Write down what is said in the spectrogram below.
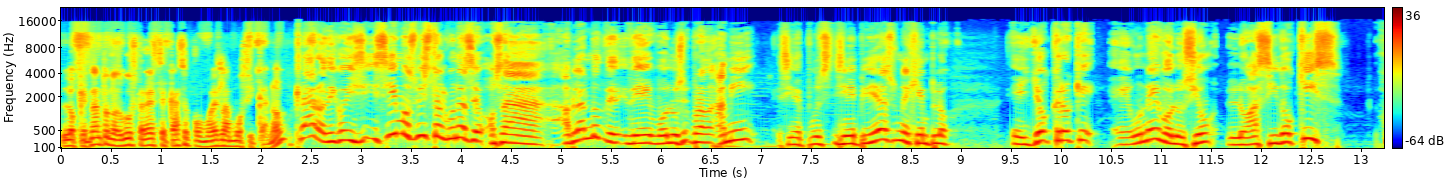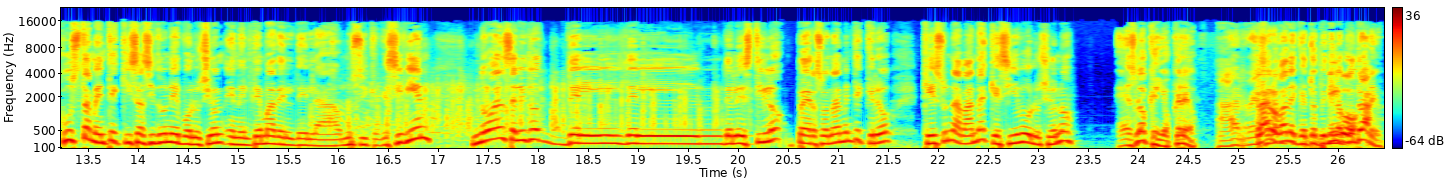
lo que tanto nos gusta en este caso como es la música, ¿no? Claro, digo, y, sí hemos visto algunas, o sea, hablando de, evolución, a mí, si me, si me pidieras un ejemplo, eh, yo creo que eh, una evolución lo ha sido Kiss justamente Kiss ha sido una evolución en el tema de la música, que si bien no han salido del, del, estilo, personalmente creo que es una banda que sí evolucionó. Es lo que yo creo. A reserva de que tú opinas lo contrario.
